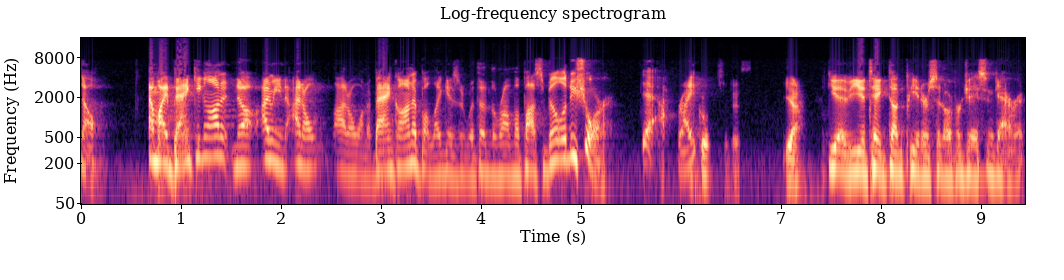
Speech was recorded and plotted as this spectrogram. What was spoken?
No. Am I banking on it? No. I mean, I don't. I don't want to bank on it, but like, is it within the realm of possibility? Sure. Yeah. Right. Of course it is. Yeah. Yeah. You take Doug Pederson over Jason Garrett.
